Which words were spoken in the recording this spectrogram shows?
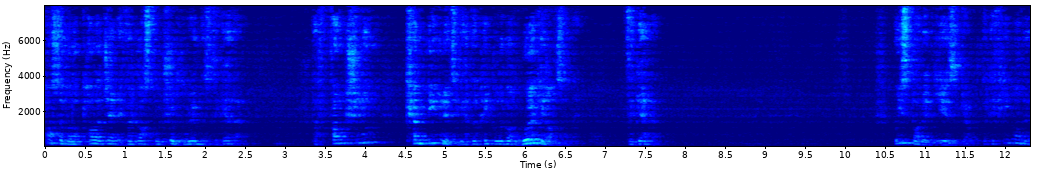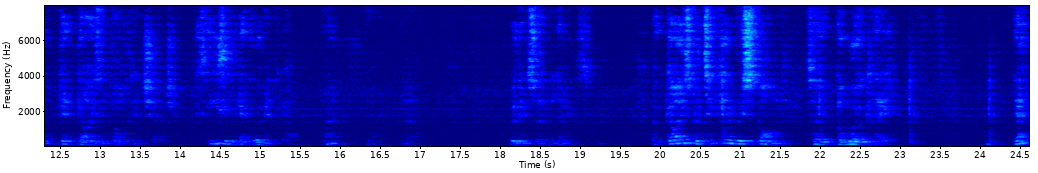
possible apologetic for gospel truth. We're in this together. The functioning community of the people of God working on something together. We spotted years ago that if you want to get guys involved in church, it's easy to get women to come, right? You know, within certain limits. But guys particularly respond to a work day. Yeah?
